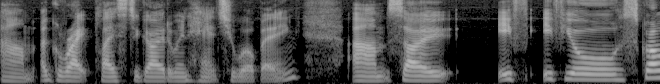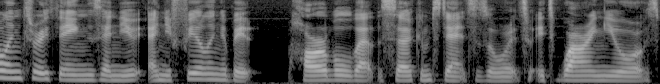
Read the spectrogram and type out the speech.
um, a great place to go to enhance your well-being. Um, so if if you're scrolling through things and you and you're feeling a bit horrible about the circumstances or it's it's worrying you or it's,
